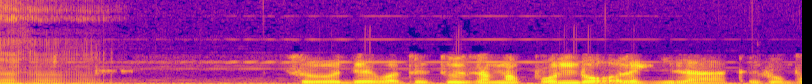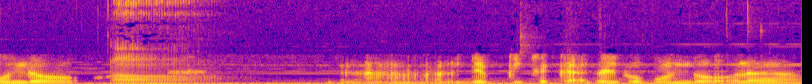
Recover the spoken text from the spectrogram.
Mhm. So dia waktu tu zaman pondok lagi lah. Telefon pondok. Oh. Uh, dia pergi cakap telefon pondok lah.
